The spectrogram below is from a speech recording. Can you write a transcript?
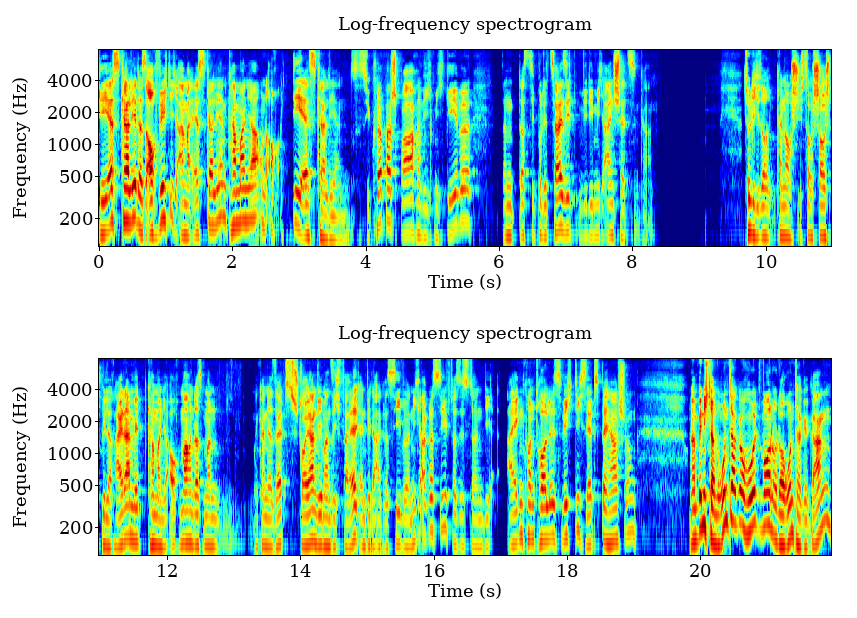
deeskaliert, das ist auch wichtig. Einmal eskalieren kann man ja und auch deeskalieren. Das ist die Körpersprache, wie ich mich gebe, dann, dass die Polizei sieht, wie die mich einschätzen kann. Natürlich ist auch, kann auch, ist auch Schauspielerei damit, kann man ja auch machen, dass man, man kann ja selbst steuern, wie man sich verhält, entweder aggressiv oder nicht aggressiv. Das ist dann die Eigenkontrolle ist wichtig, Selbstbeherrschung. Und dann bin ich dann runtergeholt worden oder runtergegangen,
